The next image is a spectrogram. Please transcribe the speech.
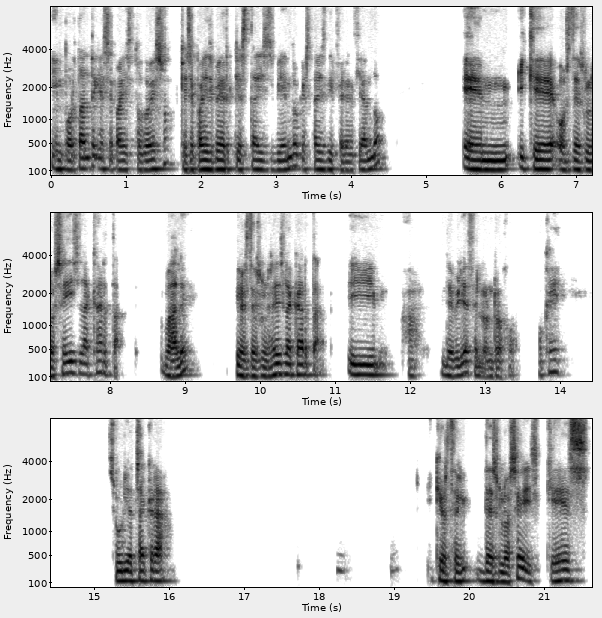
Importante que sepáis todo eso, que sepáis ver qué estáis viendo, que estáis diferenciando em, y que os desgloséis la carta, ¿vale? Que os desgloséis la carta y ah, debería hacerlo en rojo, ¿ok? Surya Chakra. Y que os desgloséis qué es,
